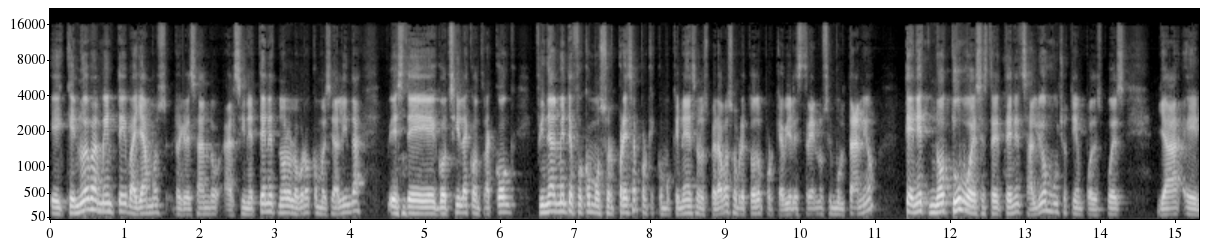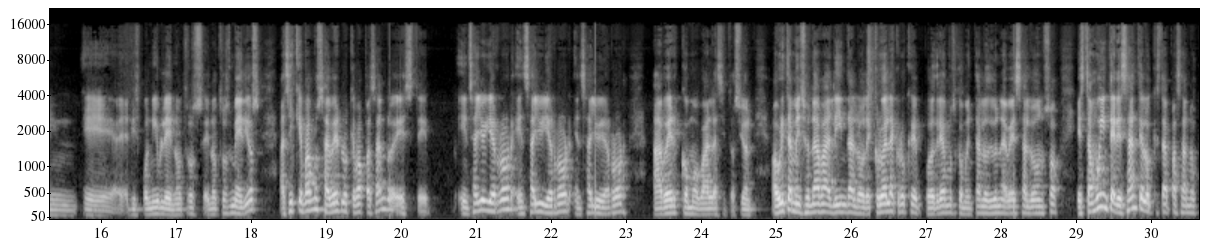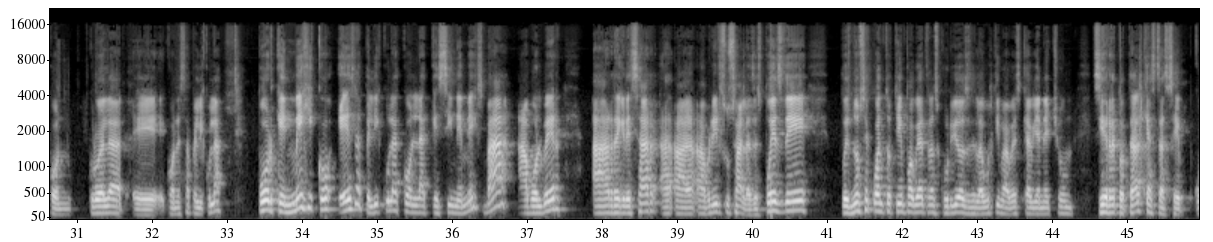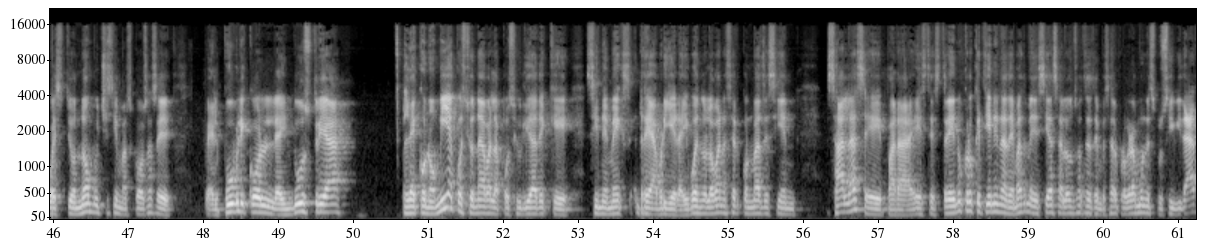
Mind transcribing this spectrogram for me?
eh, que nuevamente vayamos regresando al cine. Tenet no lo logró, como decía Linda, este Godzilla contra Kong finalmente fue como sorpresa porque como que nadie se lo esperaba, sobre todo porque había el estreno simultáneo Tenet no tuvo ese, Tenet salió mucho tiempo después ya en, eh, disponible en otros, en otros medios, así que vamos a ver lo que va pasando, este, ensayo y error, ensayo y error, ensayo y error, a ver cómo va la situación. Ahorita mencionaba Linda lo de Cruella, creo que podríamos comentarlo de una vez, Alonso. Está muy interesante lo que está pasando con Cruella, eh, con esta película, porque en México es la película con la que Cinemex va a volver a regresar a, abrir sus salas después de pues no sé cuánto tiempo había transcurrido desde la última vez que habían hecho un cierre total, que hasta se cuestionó muchísimas cosas, eh, el público, la industria, la economía cuestionaba la posibilidad de que Cinemex reabriera. Y bueno, lo van a hacer con más de 100 salas eh, para este estreno. Creo que tienen, además, me decías, Alonso, antes de empezar el programa, una exclusividad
